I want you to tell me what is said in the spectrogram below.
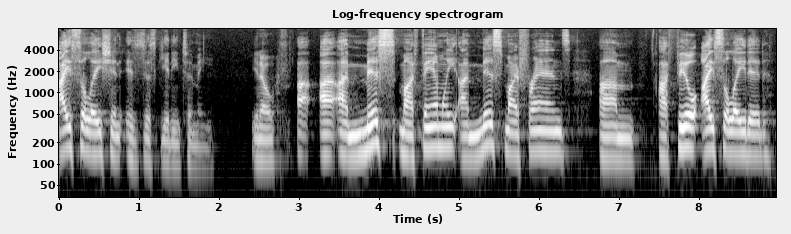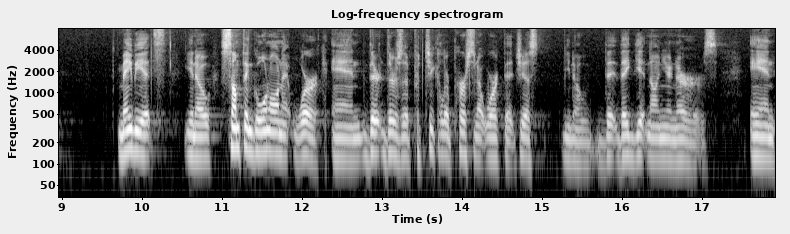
isolation is just getting to me? You know, I, I, I miss my family, I miss my friends, um, I feel isolated. Maybe it's, you know, something going on at work, and there, there's a particular person at work that just you know, they, they getting on your nerves. And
